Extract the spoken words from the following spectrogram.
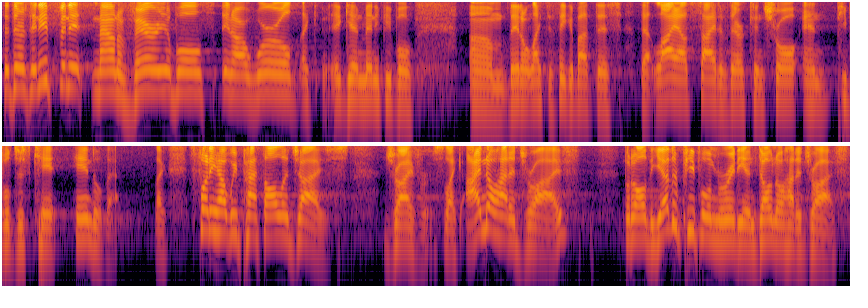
That there's an infinite amount of variables in our world. Like, again, many people, um, they don't like to think about this, that lie outside of their control, and people just can't handle that. Like, it's funny how we pathologize drivers. Like, I know how to drive, but all the other people in Meridian don't know how to drive.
